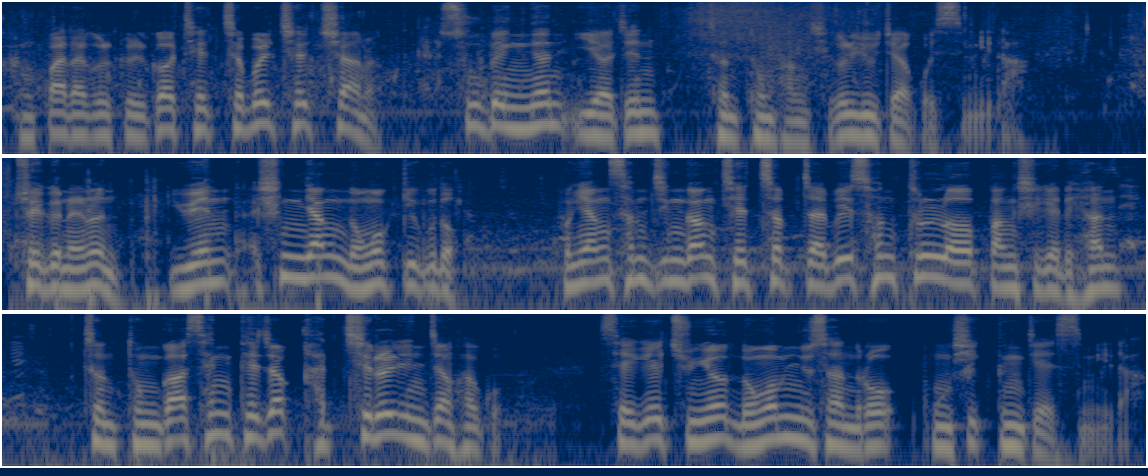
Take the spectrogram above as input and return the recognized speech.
강바닥을 긁어 제첩을 채취하는 수백 년 이어진 전통 방식을 유지하고 있습니다. 최근에는 유엔 식량 농업 기구도 광양 섬진강 제첩잡이 선툴러업 방식에 대한 전통과 생태적 가치를 인정하고 세계 중요 농업유산으로 공식 등재했습니다.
